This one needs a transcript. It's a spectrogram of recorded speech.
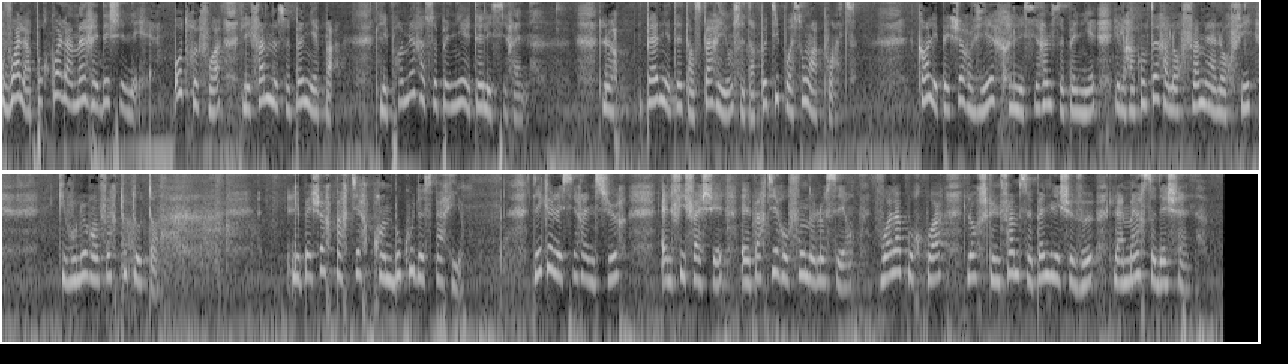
Voilà pourquoi la mer est déchaînée. Autrefois, les femmes ne se peignaient pas. Les premières à se peigner étaient les sirènes. Leur peigne était un sparillon, c'est un petit poisson à pointe. Quand les pêcheurs virent les sirènes se peigner, ils racontèrent à leurs femmes et à leurs filles qui voulurent en faire tout autant. Les pêcheurs partirent prendre beaucoup de sparillons. Dès que les sirènes surent, elles fit fâcher et partirent au fond de l'océan. Voilà pourquoi, lorsqu'une femme se peigne les cheveux, la mer se déchaîne.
